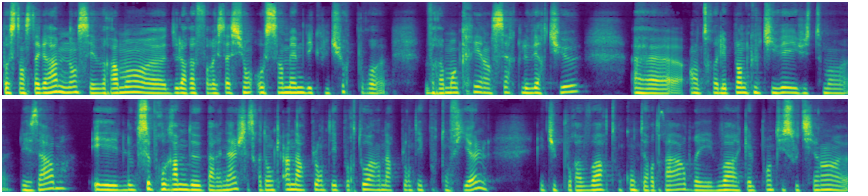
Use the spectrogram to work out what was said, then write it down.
post Instagram. Non, c'est vraiment de la reforestation au sein même des cultures pour vraiment créer un cercle vertueux euh, entre les plantes cultivées et justement euh, les arbres. Et ce programme de parrainage, ce sera donc un arbre planté pour toi, un arbre planté pour ton filleul. Et tu pourras voir ton compteur d'arbres et voir à quel point tu soutiens euh,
